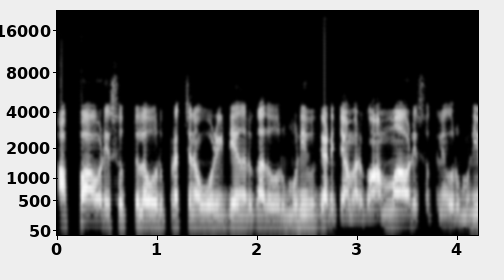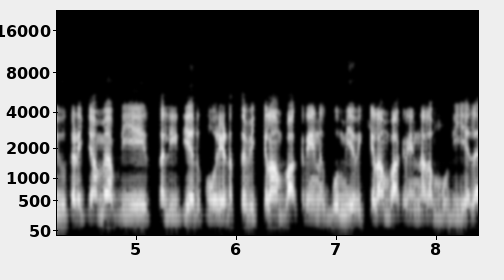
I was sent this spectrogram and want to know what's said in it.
அப்பாவுடைய சொத்துல ஒரு பிரச்சனை ஓடிக்கிட்டே இருக்கும். அது ஒரு முடிவு கிடைக்காம இருக்கும். அம்மாவுடைய சொத்துலயும் ஒரு முடிவு கிடைக்காம அப்படியே தள்ளிக்கிட்டே இருக்கும். ஒரு இடத்த வைக்கலாம் பாக்குறேன் எனக்கு பூமியை வைக்கலாம் பாக்குறேன் என்னால முடியல.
